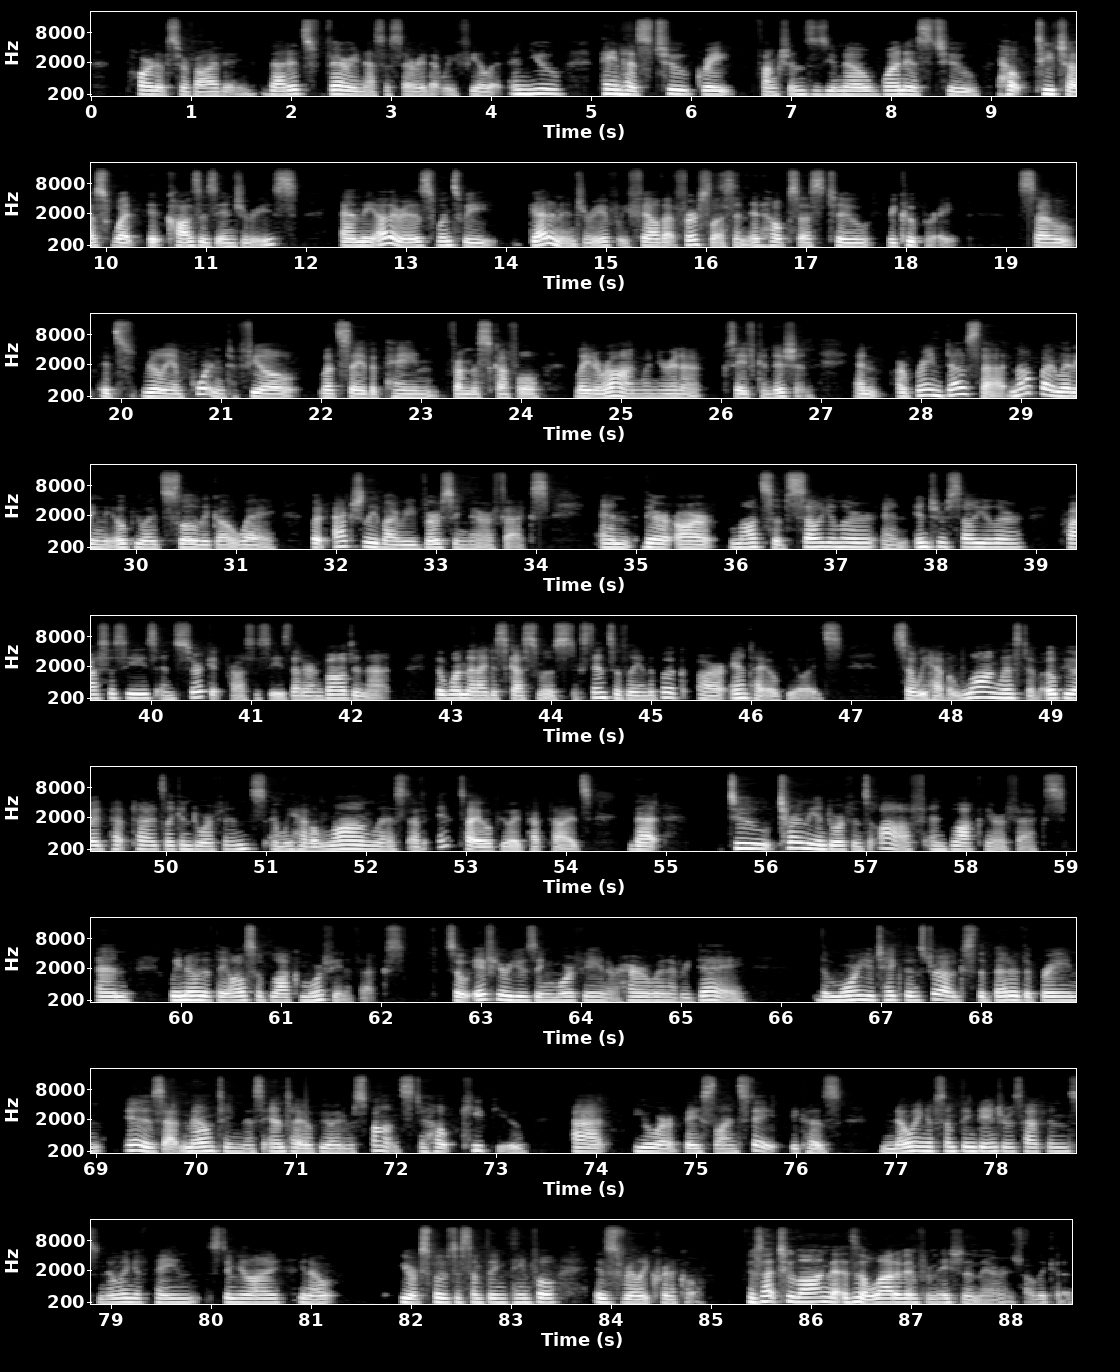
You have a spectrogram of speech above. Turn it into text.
part of surviving that it's very necessary that we feel it. And you, pain has two great functions, as you know. One is to help teach us what it causes injuries. And the other is once we get an injury, if we fail that first lesson, it helps us to recuperate. So it's really important to feel, let's say, the pain from the scuffle later on when you're in a safe condition. And our brain does that not by letting the opioids slowly go away, but actually by reversing their effects. And there are lots of cellular and intercellular processes and circuit processes that are involved in that. The one that I discuss most extensively in the book are anti opioids. So we have a long list of opioid peptides like endorphins, and we have a long list of anti opioid peptides that do turn the endorphins off and block their effects. And we know that they also block morphine effects. So if you're using morphine or heroin every day, the more you take those drugs, the better the brain is at mounting this anti opioid response to help keep you at your baseline state. Because knowing if something dangerous happens, knowing if pain stimuli, you know, you're exposed to something painful is really critical. Is that too long? That is a lot of information in there. I probably could have.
